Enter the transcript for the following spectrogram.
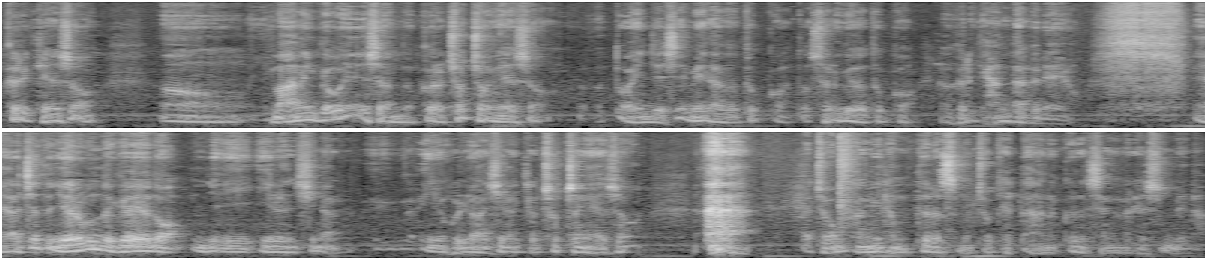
그렇게 해서 어, 많은 교회에서 그걸 초청해서 또 이제 세미나도 듣고 또 설교도 듣고 그렇게 한다 그래요. 예, 어쨌든 여러분도 교회도 이제 이런 신학, 이 훌륭한 신학자 초청해서 좋은 강의를 한번 들었으면 좋겠다 하는 그런 생각을 했습니다.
